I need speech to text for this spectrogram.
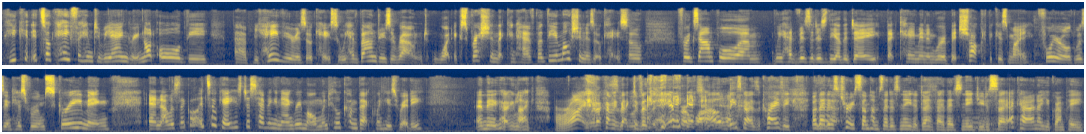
he can. It's okay for him to be angry. Not all the uh, behavior is okay, so we have boundaries around what expression that can have, but the emotion is okay. So, for example, um, we had visitors the other day that came in and were a bit shocked because my four-year-old was in his room screaming, and I was like, "Oh, it's okay. He's just having an angry moment. He'll come back when he's ready." And they're going like, right, we're not coming back to visit here for a while. These guys are crazy. But that is Yeah. true. Sometimes they just need it, don't they? They just need you to mm. say, okay, I know you're grumpy.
